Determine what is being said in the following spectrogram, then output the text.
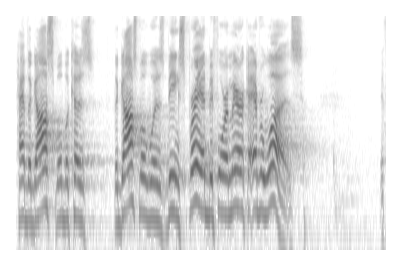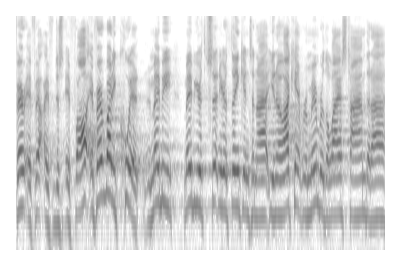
have the gospel because the gospel was being spread before America ever was. If, if, if, if, all, if everybody quit, maybe, maybe you're sitting here thinking tonight, you know, I can't remember the last time that I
